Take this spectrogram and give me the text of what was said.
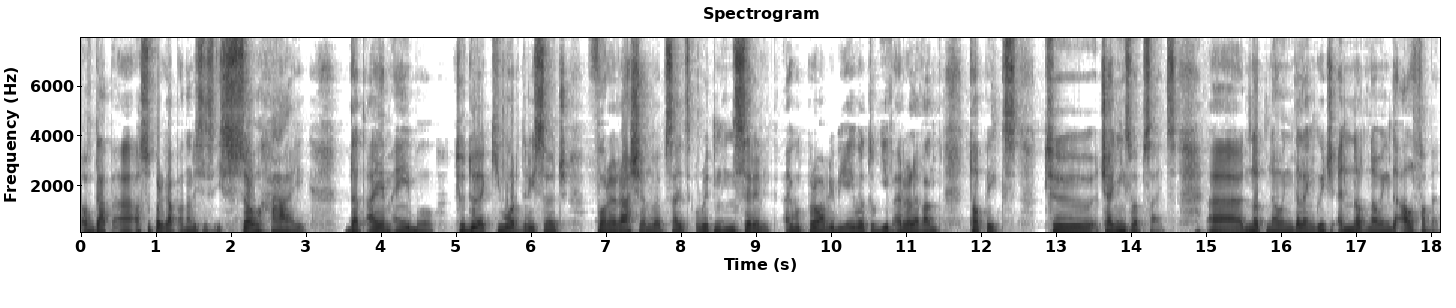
of gap, uh, super gap analysis is so high that I am able to do a keyword research for a Russian website written in Cyrillic. I would probably be able to give a relevant topics to Chinese websites, uh, not knowing the language and not knowing the alphabet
